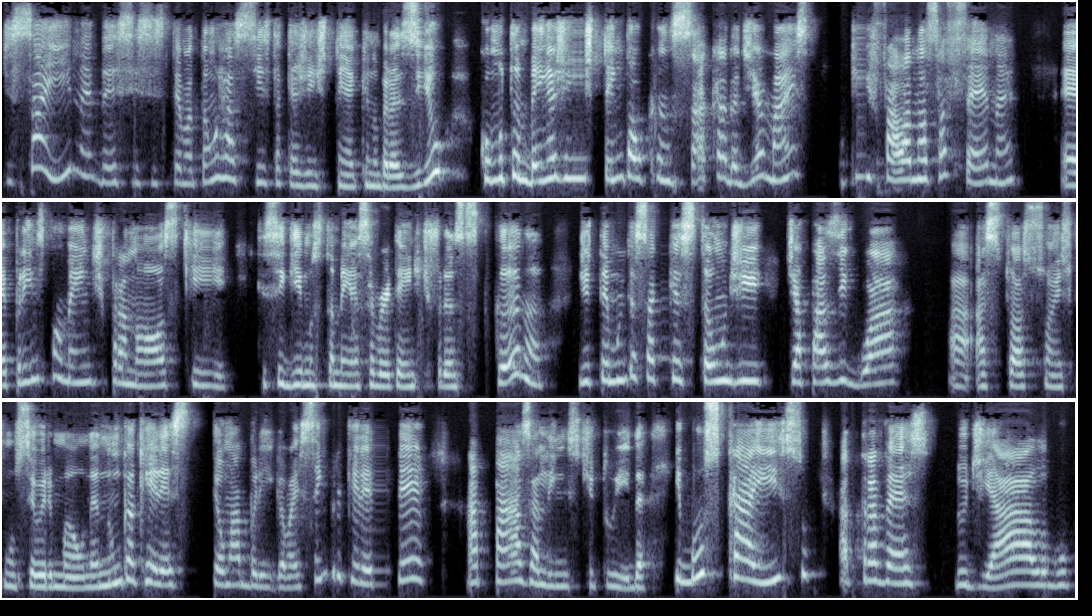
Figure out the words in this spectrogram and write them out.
de sair né, desse sistema tão racista que a gente tem aqui no Brasil, como também a gente tenta alcançar cada dia mais o que fala a nossa fé, né? É, principalmente para nós que, que seguimos também essa vertente franciscana, de ter muito essa questão de, de apaziguar as situações com seu irmão, né? Nunca querer ter uma briga, mas sempre querer ter a paz ali instituída e buscar isso através do diálogo,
